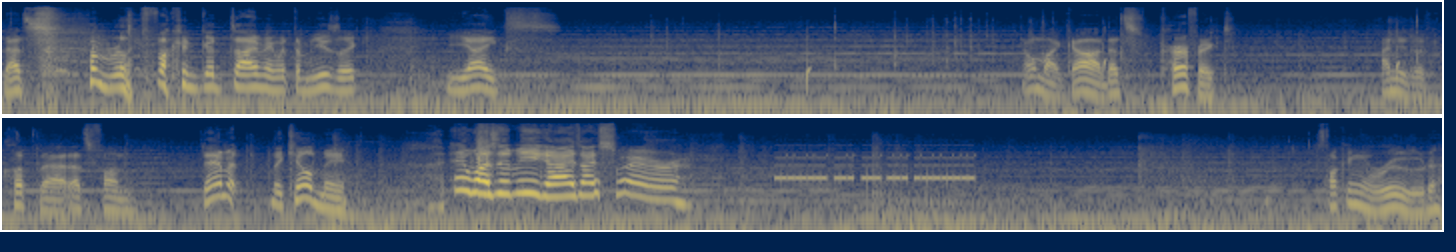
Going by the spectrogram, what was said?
That's some really fucking good timing with the music. Yikes. Oh my god, that's perfect. I need to clip that, that's fun. Damn it, they killed me. It wasn't me, guys, I swear. Fucking rude.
